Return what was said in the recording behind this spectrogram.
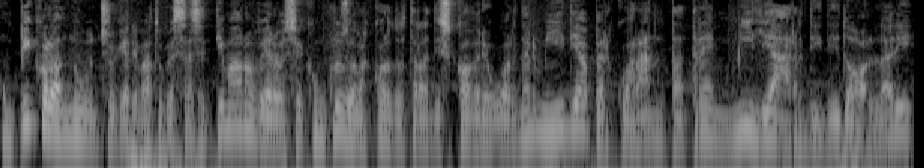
un piccolo annuncio che è arrivato questa settimana, ovvero si è concluso l'accordo tra Discovery e Warner Media per 43 miliardi di dollari.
